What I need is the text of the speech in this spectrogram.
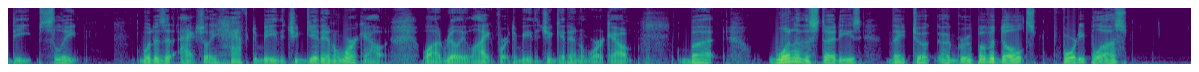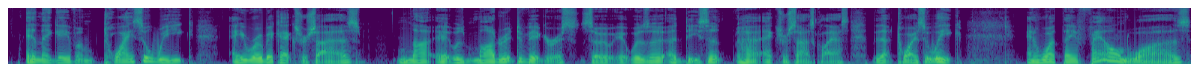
deep sleep. What does it actually have to be that you get in a workout? Well, I'd really like for it to be that you get in a workout, but one of the studies they took a group of adults, 40 plus, and they gave them twice a week aerobic exercise. Not it was moderate to vigorous, so it was a, a decent uh, exercise class that twice a week. And what they found was,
